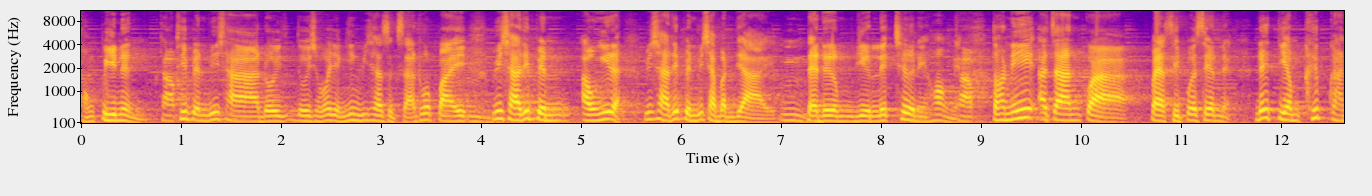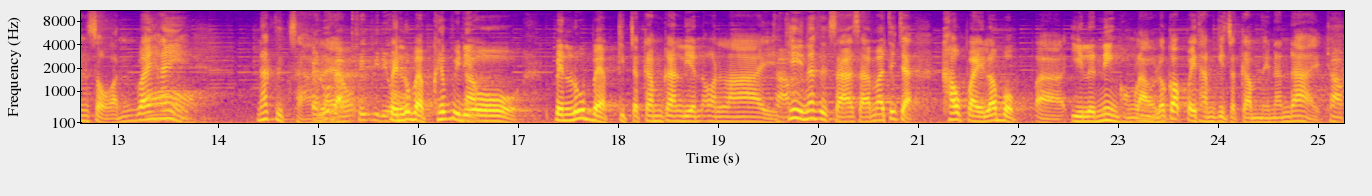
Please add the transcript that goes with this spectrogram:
ของปีหนึ่งครับที่เป็นวิชาโดยโดยเฉพาะอย่างยิ่งวิชาศึกษาทั่วไปอืมวิชาที่เป็นเอางี้แหละวิชาที่เป็นวิชาบรรยายอืมแต่เดิมยืนเลคเชอร์ในห้องเนี่ยครับตอนนี้อาจารย์กว่า 80%เนี่ยได้เตรียมคลิปการสอนไว้ให้อ๋อนักศึกษาเป็นรูปแบบล้วคลิปวิดีโอเป็นรูปแบบคลิปวิดีโอ เป็นรูปแบบกิจกรรมการเรียนออนไลน์ ครับที่นักศึกษาสามารถที่จะเข้าไประบบอ่า e-learning ของเรา อืมแล้วก็ไปทำกิจกรรมในนั้นได้ ครับ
